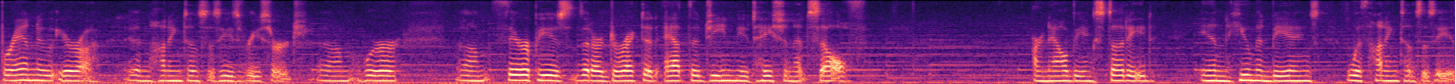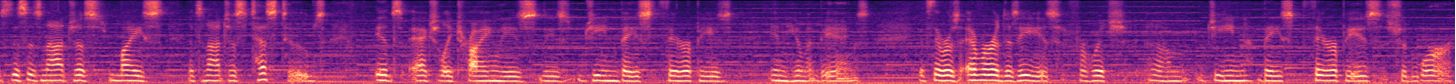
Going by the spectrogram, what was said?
brand new era in Huntington's disease research um, where um, therapies that are directed at the gene mutation itself are now being studied in human beings with Huntington's disease. This is not just mice, it's not just test tubes, it's actually trying these, these gene-based therapies in human beings. If there was ever a disease for which um, gene-based therapies should work,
